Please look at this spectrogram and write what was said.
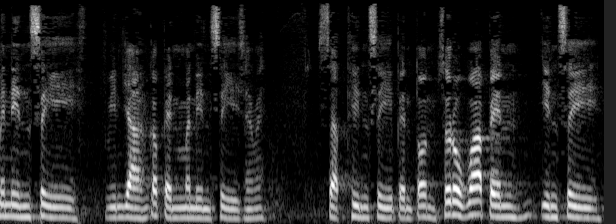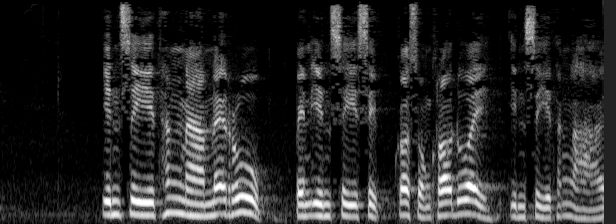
มนินทรีย์วิญญาณก็เป็นมนินทรีย์ใช่ไหม สัทธินทรีย์เป็นต้น สรุปว่าเป็นอินทรีย์ อินทรีย์ทั้งนามและรูปเป็นอินทรีย์สิบก็สงเคราะห์ด้วยอินทรีย์ทั้งหลาย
